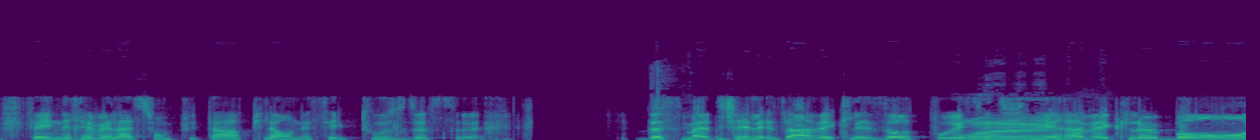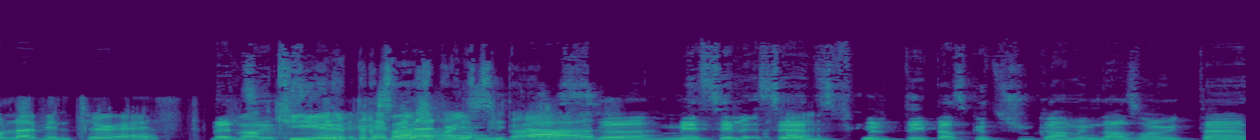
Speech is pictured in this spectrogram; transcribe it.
fait une révélation plus tard, puis là, on essaye tous de se, de se matcher les uns avec les autres pour essayer de finir avec le bon love interest. Ben, Genre, qui est le personnage principal? Mais c'est la difficulté parce que tu joues quand même dans un temps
